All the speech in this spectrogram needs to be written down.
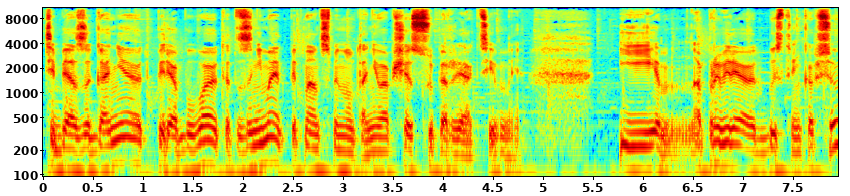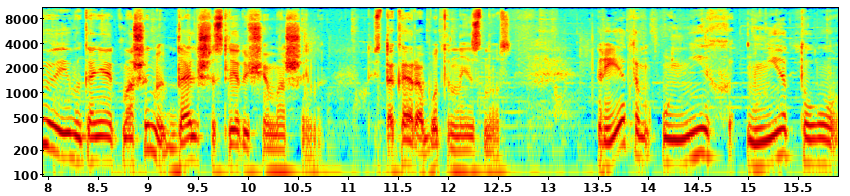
тебя загоняют, переобувают. Это занимает 15 минут. Они вообще супер реактивные. И проверяют быстренько все и выгоняют машину. Дальше следующая машина. То есть такая работа на износ. При этом у них нет э,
